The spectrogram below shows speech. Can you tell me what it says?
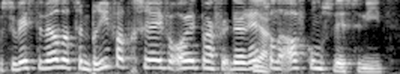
Ze wisten wel dat ze een brief had geschreven ooit... maar de rest Ja. van de afkomst wisten niet.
